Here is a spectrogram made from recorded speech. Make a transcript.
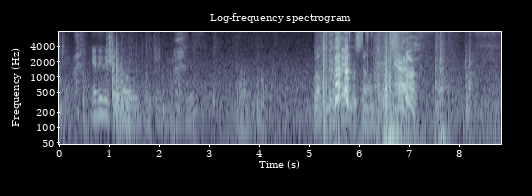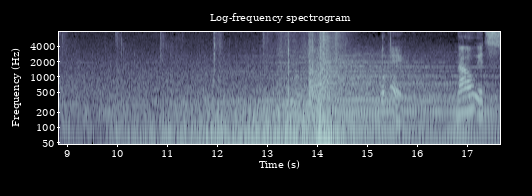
Okay, maybe we should go continue. Welcome to the family, son. Now it's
